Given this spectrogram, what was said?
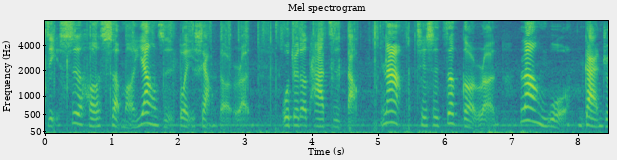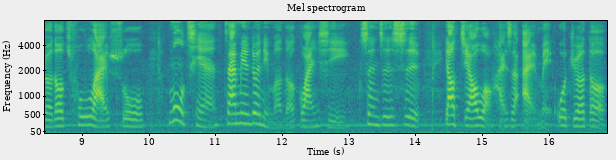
己适合什么样子对象的人，我觉得他知道。那其实这个人让我感觉得出来说，目前在面对你们的关系，甚至是要交往还是暧昧，我觉得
